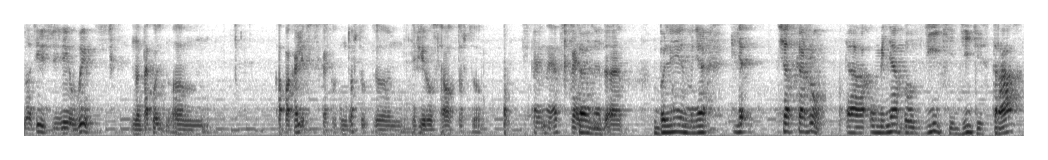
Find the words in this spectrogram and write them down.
Согласились ли вы на такой эм, апокалипсис, как вот не то, что эм, вирус, а вот то, что... Skynet. Skynet. Да. Блин, мне... Я сейчас скажу. Э, у меня был дикий, дикий страх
